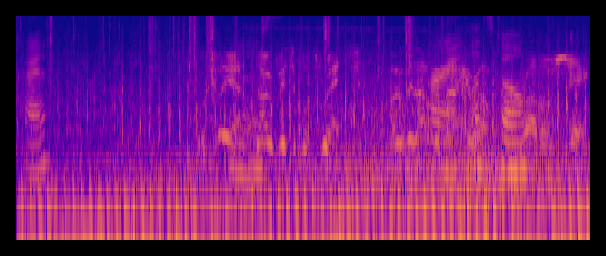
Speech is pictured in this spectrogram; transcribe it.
Okay. We're clear. Nice. No visible threats. Moving up Alright, let's go. Bravo 6,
